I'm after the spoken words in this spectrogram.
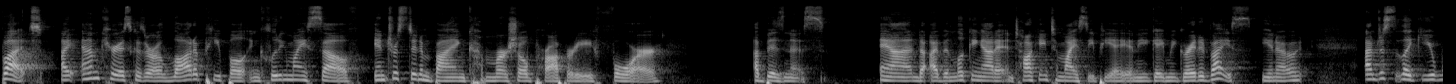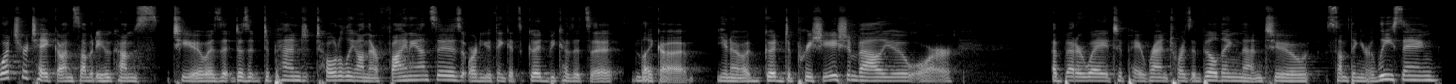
But I am curious because there are a lot of people, including myself, interested in buying commercial property for a business. And I've been looking at it and talking to my CPA, and he gave me great advice. You know, I'm just like, you. What's your take on somebody who comes to you? Is it does it depend totally on their finances, or do you think it's good because it's a like a you know a good depreciation value, or a better way to pay rent towards a building than to something you're leasing?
